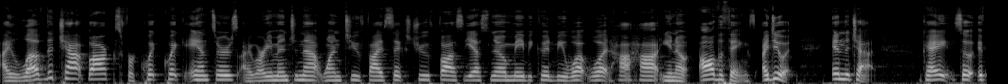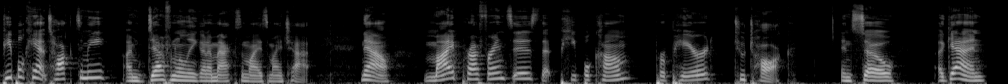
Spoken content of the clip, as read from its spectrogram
I love the chat box for quick, quick answers. I already mentioned that one, two, five, six, true, false, yes, no, maybe, could be, what, what, ha, ha, you know, all the things. I do it in the chat. Okay. So if people can't talk to me, I'm definitely going to maximize my chat. Now, my preference is that people come prepared to talk. And so, again,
